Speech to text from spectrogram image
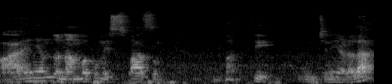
ఆయన ఎందు నమ్మకం విశ్వాసం భక్తి ఉంచిన ఎడల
